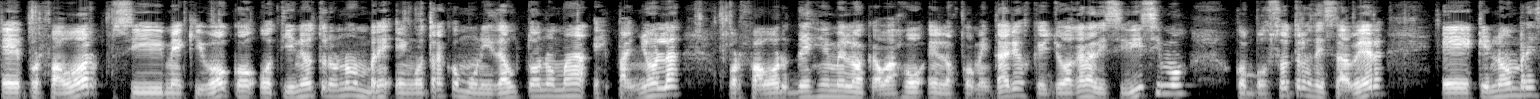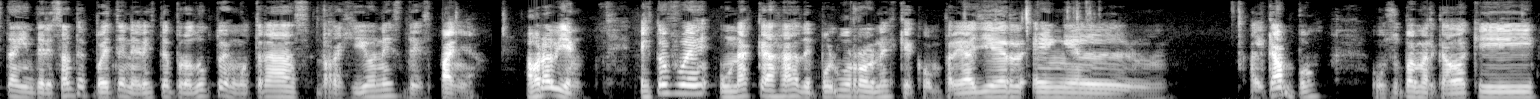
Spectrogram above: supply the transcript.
Eh, por favor, si me equivoco o tiene otro nombre en otra comunidad autónoma española, por favor déjenmelo acá abajo en los comentarios, que yo agradecidísimo con vosotros de saber eh, qué nombres tan interesantes puede tener este producto en otras regiones de España. Ahora bien, esto fue una caja de polvorrones que compré ayer en el al campo, un supermercado aquí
